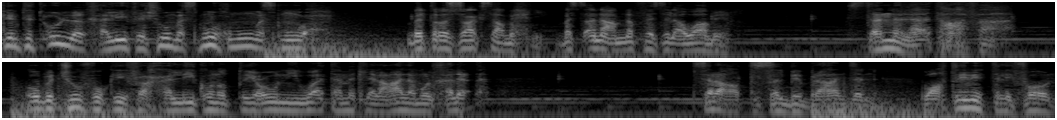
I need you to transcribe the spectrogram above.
كنت تقول للخليفة شو مسموح ومو مسموح. بترجاك سامحني بس أنا عم نفذ الأوامر. استنى لا اتعافى وبتشوفوا كيف رح خليكم تطيعوني وقتها مثل العالم والخلق. بسرعة اتصل ببراندن واعطيني التليفون.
